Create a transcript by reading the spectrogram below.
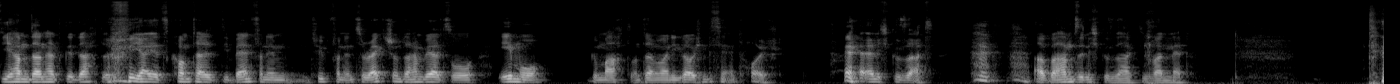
die haben dann halt gedacht, ja, jetzt kommt halt die Band von dem Typ von Insurrection und da haben wir halt so Emo gemacht und dann waren die, glaube ich, ein bisschen enttäuscht. Ehrlich gesagt. Aber haben sie nicht gesagt, die waren nett.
